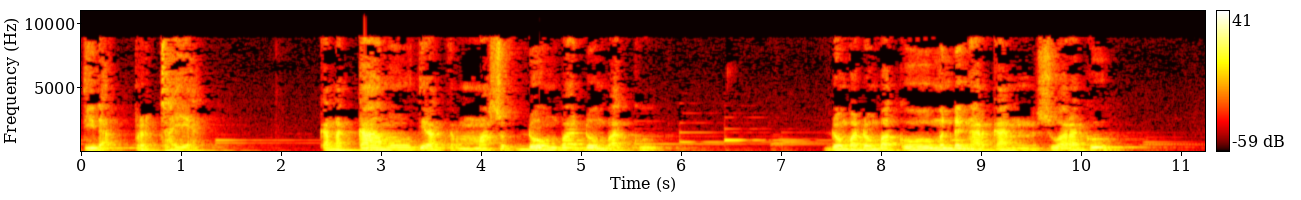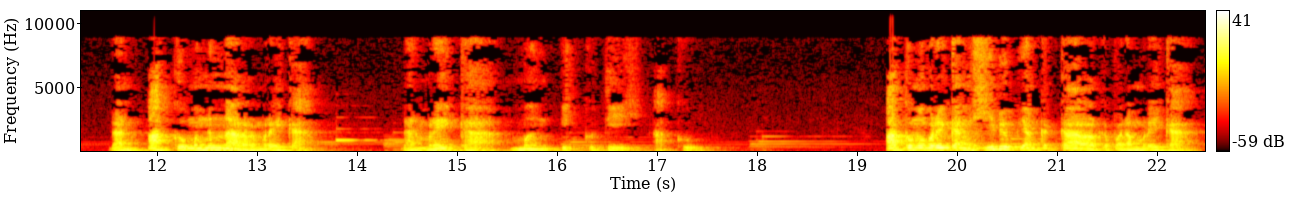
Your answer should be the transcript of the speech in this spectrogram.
tidak percaya, karena kamu tidak termasuk domba-dombaku. Domba-dombaku mendengarkan suaraku, dan aku mengenal mereka, dan mereka mengikuti aku. Aku memberikan hidup yang kekal kepada mereka,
